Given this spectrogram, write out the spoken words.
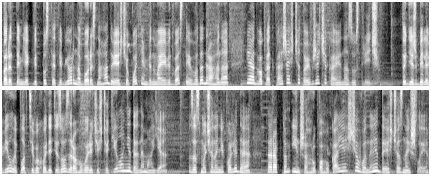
Перед тим як відпустити Бьорна, Борис нагадує, що потім він має відвести його до Драгана, і адвокат каже, що той вже чекає на зустріч. Тоді ж біля вілли плавці виходять із озера, говорячи, що тіла ніде немає. Засмучена Ніколь іде, та раптом інша група гукає, що вони дещо знайшли.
